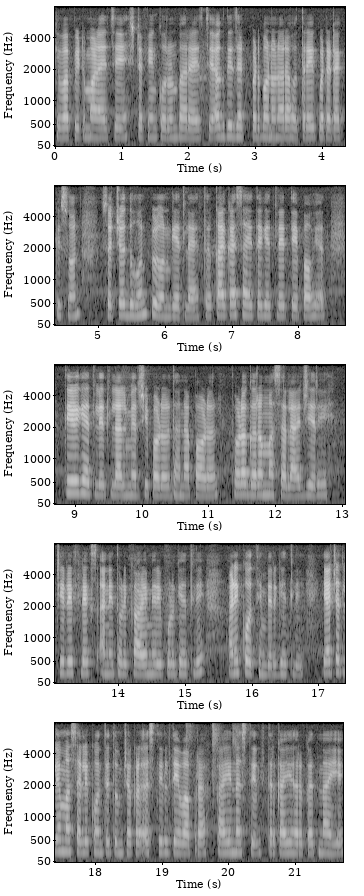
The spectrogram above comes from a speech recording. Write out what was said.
किंवा पीठ मळायचे स्टफिंग करून भरायचे. अगदी झटपट बनवणार आहोत. तर एक बटाटा किसून स्वच्छ धुवून पिळून घेतला आहे. तर काय काय साहित्य घेतले ते पाहूयात. तीळ घेतलेत लाल मिरची पावडर धना पावडर थोडा गरम मसाला जिरे चिली फ्लेक्स आणि थोडी काळी मिरी पूड घेतली आणि कोथिंबीर घेतली. याच्यातले मसाले कोणते तुमच्याकडे असतील ते वापरा. काही नसतील तर काही हरकत नाही आहे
